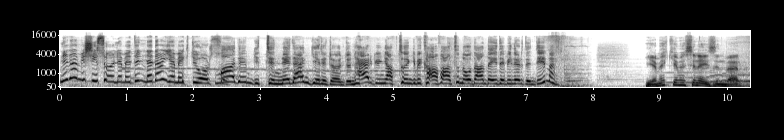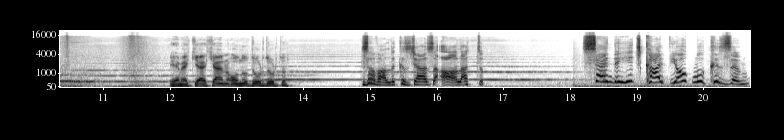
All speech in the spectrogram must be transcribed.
Neden bir şey söylemedin? Neden yemek diyorsun? madem gittin neden geri döndün? Her gün yaptığın gibi kahvaltını odanda edebilirdin değil mi? Yemek yemesine izin verme. Yemek yerken onu durdurdun. Zavallı kızcağızı ağlattın. Sende hiç kalp yok mu kızım?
